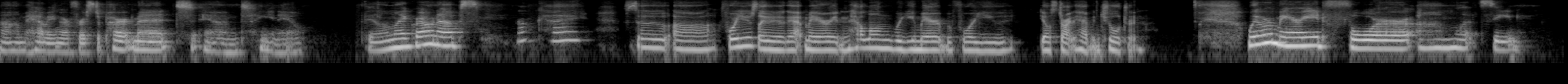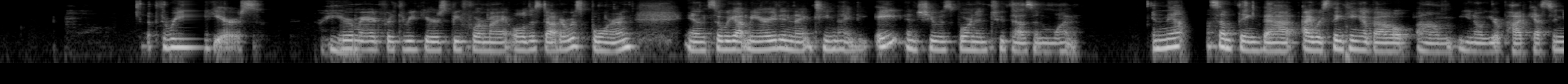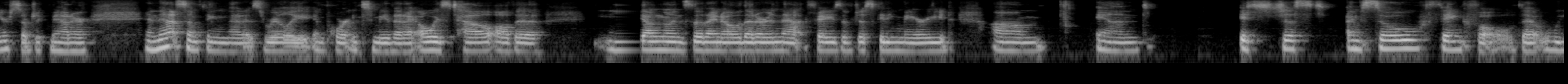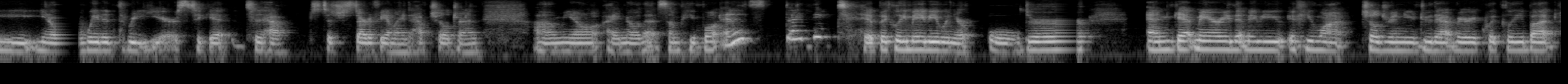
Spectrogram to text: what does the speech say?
um, having our first apartment and you know feeling like grown-ups so uh, four years later, you got married. And how long were you married before you y'all started having children? We were married for um, let's see, three years. We were married for three years before my oldest daughter was born. And so we got married in 1998 and she was born in 2001. And that's something that I was thinking about, um, you know, your podcast and your subject matter. And that's something that is really important to me that I always tell all the young ones that I know that are in that phase of just getting married. Um, and it's just, I'm so thankful that we, you know, waited three years to get to have to start a family and to have children. Um, you know, I know that some people, and it's I think typically maybe when you're older and get married, that maybe you, if you want children, you do that very quickly. But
